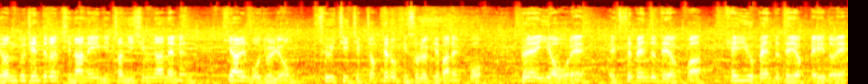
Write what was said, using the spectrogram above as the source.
연구진들은 지난해인 2020년에는 TR 모듈용 스위치 집적 회로 기술을 개발했고 그에 이어 올해 X밴드 대역과 KU밴드 대역 레이더의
